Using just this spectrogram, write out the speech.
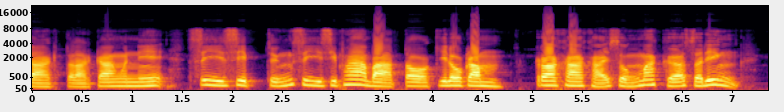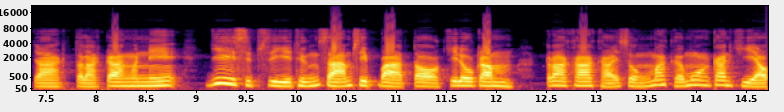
จากตลาดกลางวันนี้ 40-45 บาทต่อกิโลกรัม ราคาขายส่งมะเขือสดิ้ง จากตลาดกลางวันนี้ 24-30 บาทต่อกิโลกรัม ราคาขายส่งมะเขือม่วงก้านเขียว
